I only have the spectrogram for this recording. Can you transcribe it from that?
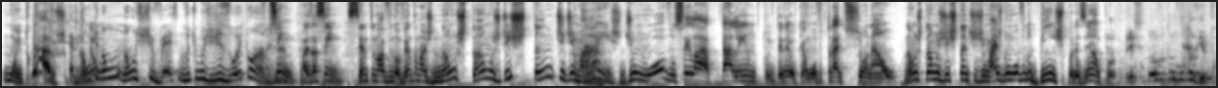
muito caros. É, não Então- que não, não estivesse nos últimos 18 anos. né? Sim, mas assim, R$ 109,90 nós não estamos distante demais de um ovo, sei lá, talento, entendeu? Que é um ovo tradicional. Não estamos distantes demais de um ovo do bis, por exemplo. Preço do ovo do Ludovico.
